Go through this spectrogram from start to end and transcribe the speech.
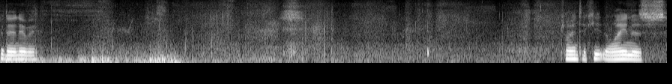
Good anyway. Trying to keep the line as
